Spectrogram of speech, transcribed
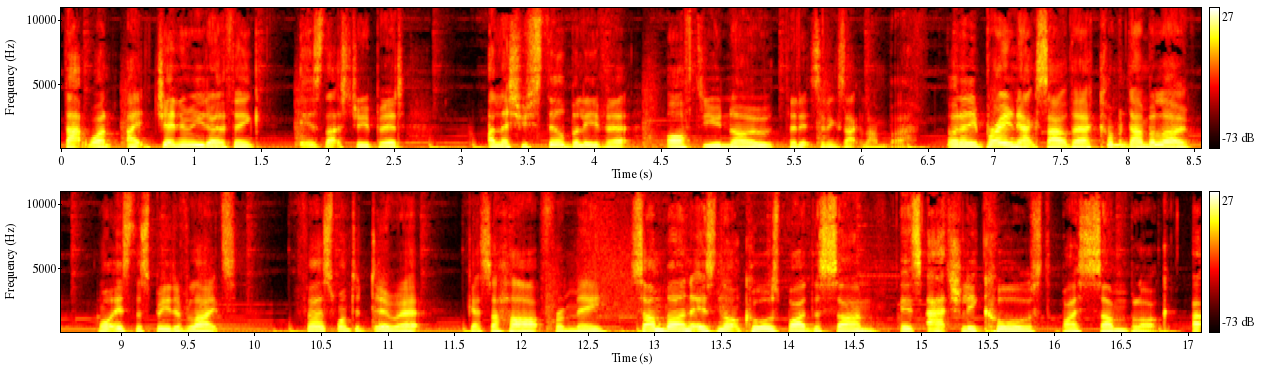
That one, I genuinely don't think is that stupid unless you still believe it after you know that it's an exact number. Well, any brainiacs out there, comment down below. What is the speed of light? First one to do it gets a heart from me. Sunburn is not caused by the sun. It's actually caused by sunblock. Uh,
